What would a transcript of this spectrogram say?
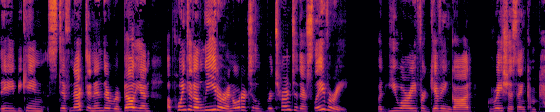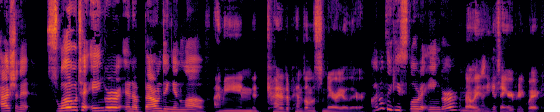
They became stiff necked and in their rebellion appointed a leader in order to return to their slavery. But you are a forgiving God, gracious and compassionate, slow to anger and abounding in love. I mean, it kind of depends on the scenario there. I don't think he's slow to anger. No, he, he gets angry pretty quick.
